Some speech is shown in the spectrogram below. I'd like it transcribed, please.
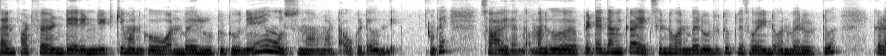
sine forty five అంటే రెండింటికి మనకు వన్ బై రూట్ టూనే వస్తుంది అనమాట ఒకటే ఉంది ఓకే సో ఆ విధంగా మనకు పెట్టేద్దాం ఇంకా x into one by root two plus y into one by root two ఇక్కడ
